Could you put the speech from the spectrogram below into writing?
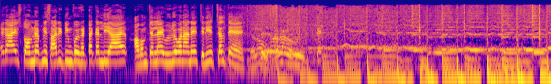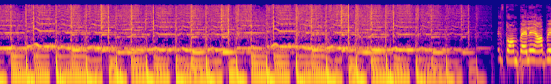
है गाइस तो हमने अपनी सारी टीम को इकट्ठा कर लिया है। अब हम चल रहे हैं वीडियो बनाने। चलिए, चलते हैं। चलो। तो हम पहले यहाँ पे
